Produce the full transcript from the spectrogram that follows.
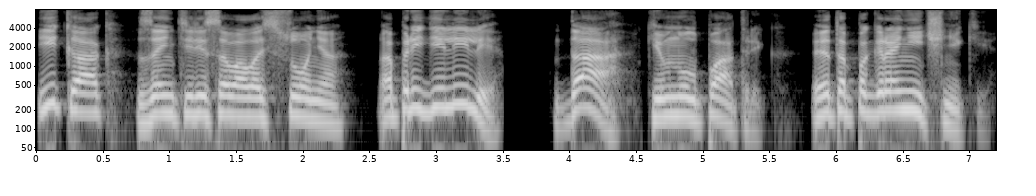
«И как?» – заинтересовалась Соня. «Определили?» «Да», – кивнул Патрик. «Это пограничники».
